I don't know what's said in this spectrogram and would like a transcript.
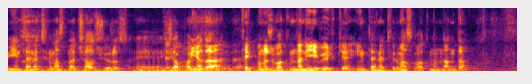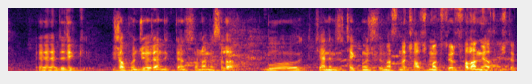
bir internet firmasında çalışıyoruz. E, Japonya'da üzerinde- teknoloji bakımından iyi bir ülke, internet firması bakımından da. E, dedik Japonca öğrendikten sonra mesela bu kendimizi teknoloji firmasında çalışmak istiyoruz falan yazmıştık.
